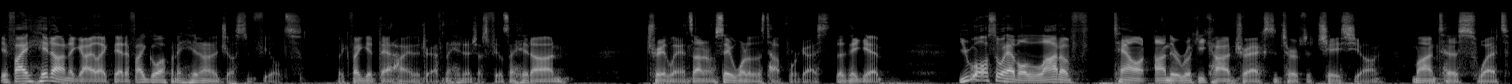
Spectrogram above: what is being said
if I hit on a guy like that, if I go up and I hit on a Justin Fields, like if I get that high in the draft and I hit on Justin Fields, I hit on Trey Lance, I don't know, say one of the top four guys that they get. You also have a lot of talent on their rookie contracts in terms of Chase Young, Montez Sweat,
